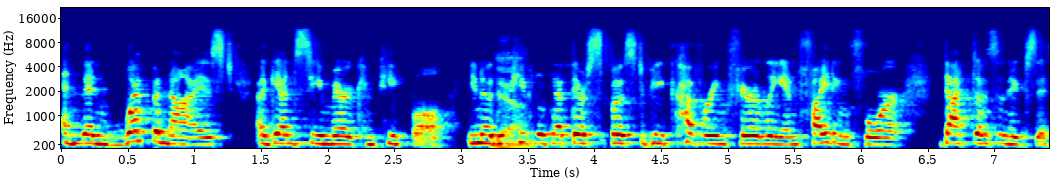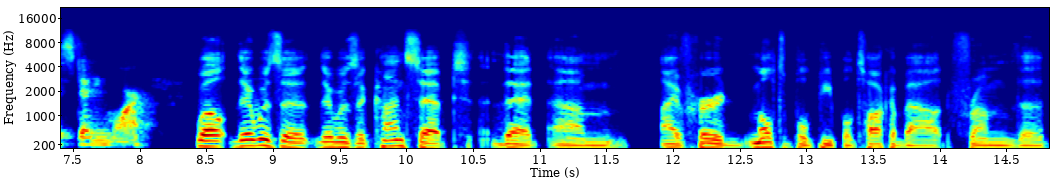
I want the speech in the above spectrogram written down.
and then weaponized against the American people. You know, the yeah. people that they're supposed to be covering fairly and fighting for, that doesn't exist anymore. Well, there was a there was a concept that um, I've heard multiple people talk about from the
